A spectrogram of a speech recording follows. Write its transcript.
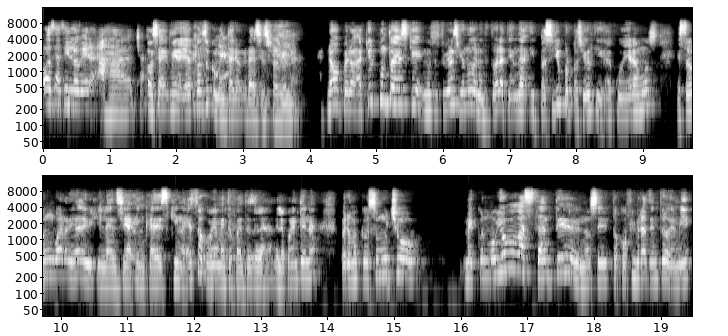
O sea, si lo viera. Ajá, O sea, mira, ya con su comentario, gracias, Fabiola. No, pero aquí el punto es que nos estuvieron siguiendo durante toda la tienda y pasillo por pasillo que acudiéramos, estaba un guardia de vigilancia en cada esquina. Esto obviamente fue antes de la, de la cuarentena, pero me causó mucho me conmovió bastante, no sé, tocó fibras dentro de mí,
